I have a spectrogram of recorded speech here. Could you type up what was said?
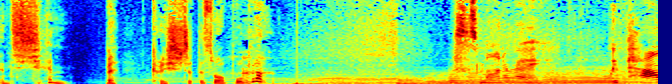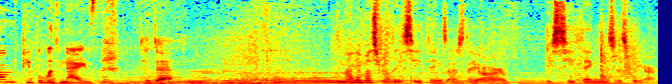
en kjempeklisjete såpeopera. This is Monterey. We pound people with knives. To death. None of us really see things as they are. We see things as we are.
